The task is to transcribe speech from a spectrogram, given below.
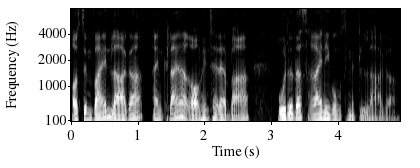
Aus dem Weinlager, ein kleiner Raum hinter der Bar, wurde das Reinigungsmittellager.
